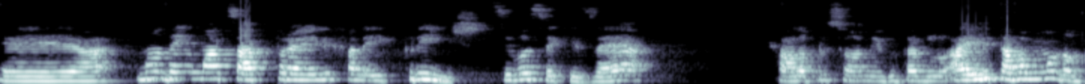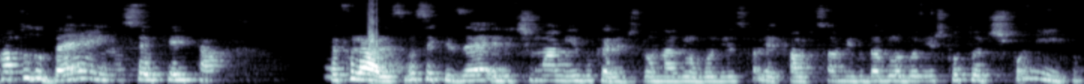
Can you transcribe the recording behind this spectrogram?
É, mandei um WhatsApp para ele e falei, Cris, se você quiser, fala pro seu amigo da Globo. Aí ele tava me mandando, tá tudo bem, não sei o que e tal. Eu falei, olha, se você quiser, ele tinha um amigo que era editor na Globo News, falei, fala pro seu amigo da Globo News que eu tô disponível.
